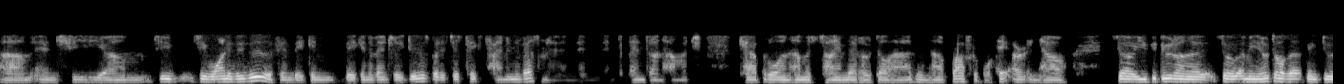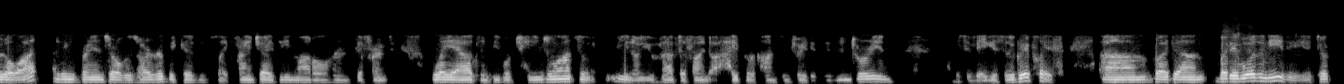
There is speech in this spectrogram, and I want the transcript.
um, and she um, she she wanted to do this, and they can they can eventually do this, but it just takes time and investment, and, and it depends on how much capital and how much time that hotel has, and how profitable they are, and how so you could do it on a, so I mean, hotels I think do it a lot. I think brands are always harder because it's like franchisee models and different layouts and people change a lot. So, you know, you have to find a hyper concentrated inventory and obviously Vegas is a great place. Um, but, um, but it wasn't easy. It took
